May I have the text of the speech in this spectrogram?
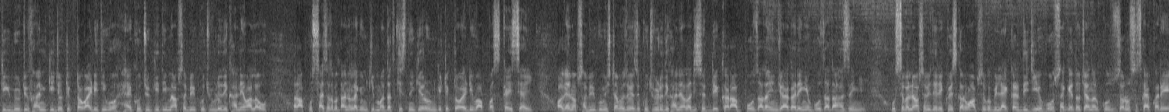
क्योंकि ब्यूटी खान की जो टिकटॉक आईडी थी, वो हैक हो चुकी थी। मैं आप सभी कुछ वीडियो दिखाने वाला हूँ और आपको साथ साथ बताने वाला कि उनकी मदद किसने की और उनकी टिकटॉक आईडी वापस कैसे आई। और अगर मैं आप सभी को मिस्टर भजो ऐसे कुछ वीडियो दिखाने वाला जिसे देखकर आप बहुत ज़्यादा इन्जॉय करेंगे, बहुत ज़्यादा हंसेंगे। उससे पहले मैं आप सभी से रिक्वेस्ट करूँ, आप सभी को भी लाइक कर दीजिए। हो सके तो चैनल को ज़रूर सब्सक्राइब करें,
